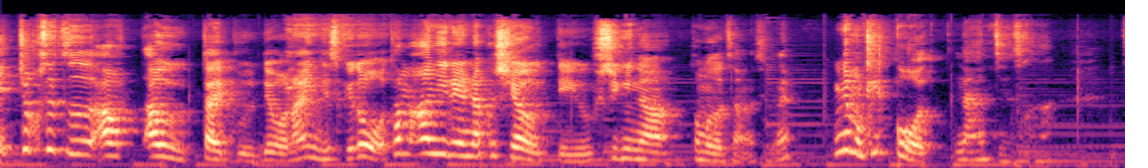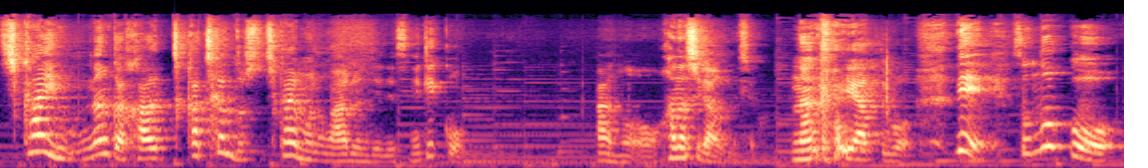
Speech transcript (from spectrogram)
り直接会うタイプではないんですけど、たまに連絡し合うっていう不思議な友達なんですよね。でも結構、なんていうんですか。近い、なんか価値観として近いものがあるんでですね、結構、あの、話が合うんですよ。何回やっても。で、その子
